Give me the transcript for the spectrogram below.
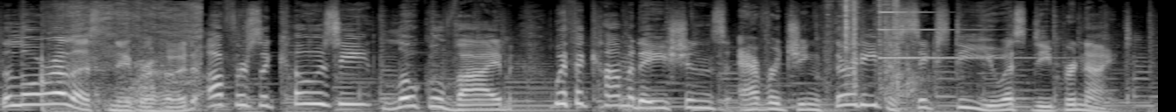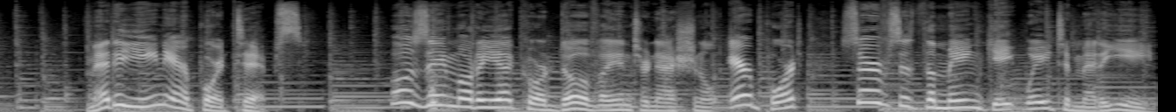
the Laureles neighborhood offers a cozy, local vibe with accommodations averaging 30 to 60 USD per night. Medellin Airport Tips Jose Maria Cordova International Airport serves as the main gateway to Medellin.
